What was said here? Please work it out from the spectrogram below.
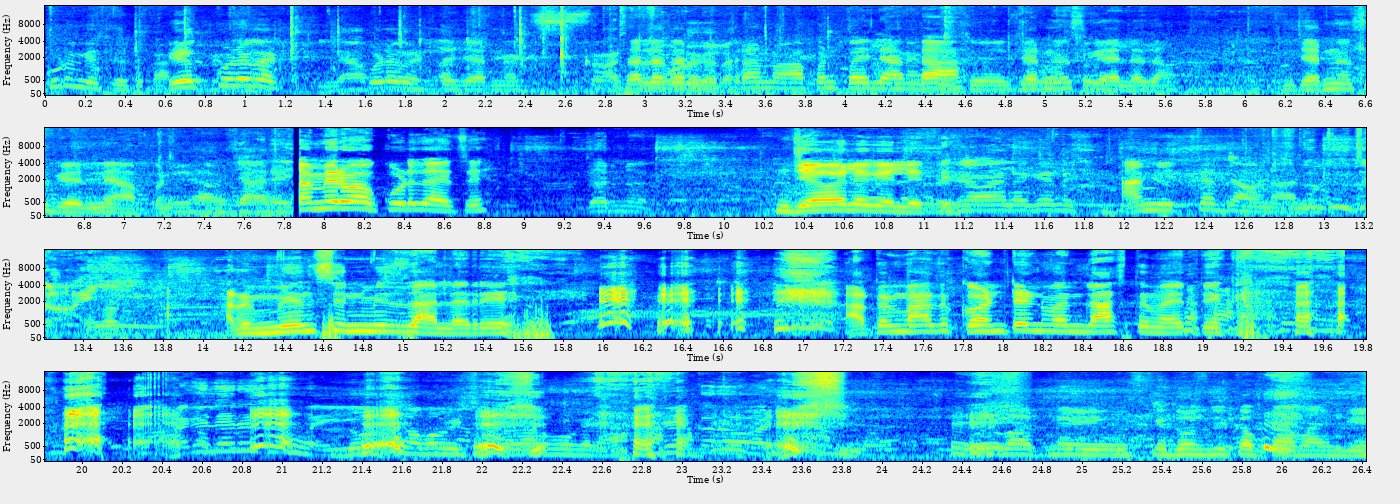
कुठून घेतलं ए कुठे भेट कुठे जर्नल्स? चला तर मित्रांनो आपण पहिले आता जर्नल्स घ्यायला जाऊ. जर्नल्स गेले नाही आपण. समीर भाऊ कुठे जायचे जेवायला गेले ते. जेवायला गेले. आम्ही इतकंच जाऊन आलो. अरे मेन सीन मिस झालं रे. आता माझं कॉन्टेंट बनलं असतं माहितीये का? कोई बात नहीं उसके दोस्त भी कब काम आएंगे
